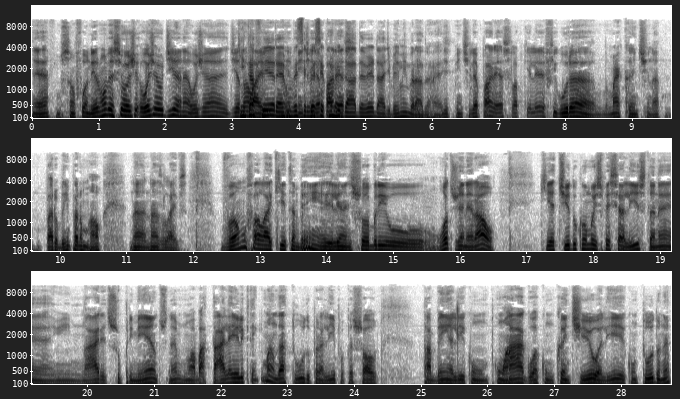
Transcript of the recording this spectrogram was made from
É, o sanfoneiro. Vamos ver se hoje, hoje é o dia, né? Hoje é dia da live. Quinta-feira, é, vamos ver se ele vai ele ser aparece. convidado, é verdade, bem lembrado. De repente ele aparece lá, porque ele é figura marcante, né? Para o bem e para o mal na, nas lives. Vamos falar aqui também, Eliane, sobre o um outro general que é tido como especialista né, em, na área de suprimentos, né, numa batalha, é ele que tem que mandar tudo para ali, para o pessoal estar tá bem ali com, com água, com cantil ali, com tudo, né?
